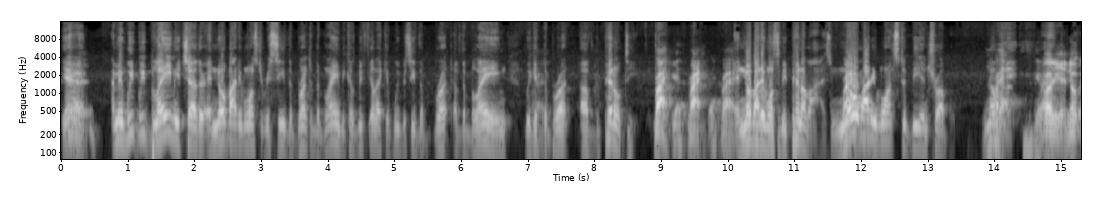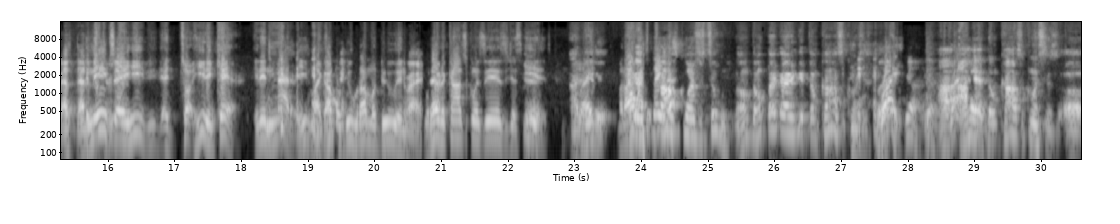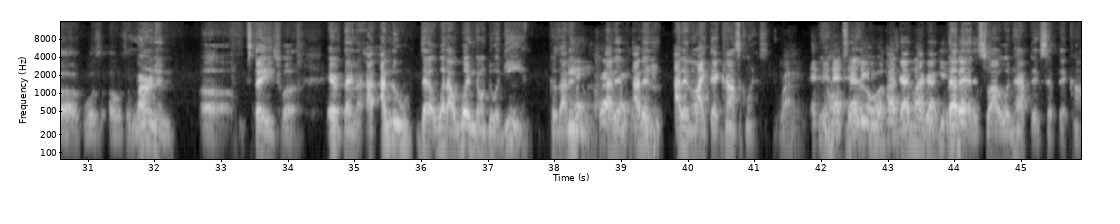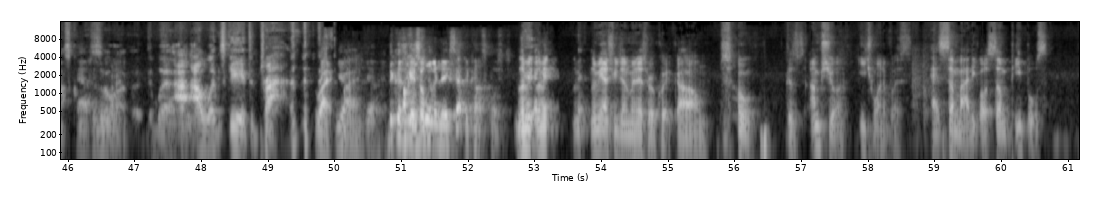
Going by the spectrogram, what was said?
Yeah. Right. I mean, we, we blame each other, and nobody wants to receive the brunt of the blame because we feel like if we receive the brunt of the blame, we get Right. the brunt of the penalty, Right. Yeah. Right. Yeah. Right. and nobody wants to be penalized. Nobody wants to be in trouble. Nobody. Right. Yeah. Oh yeah. No. That's that is And the then truth. say he he- didn't care. It didn't matter. He's like, I'm gonna do what I'm gonna do, and Right. whatever the consequence is, it just Yeah. is. I Right. get it. But I I always got say the that. consequences too. Don't don't think I didn't get them consequences. Right. Yeah. Yeah. I, I had them consequences. Uh, was uh, was a learning uh stage for everything. I, I knew that what I wasn't gonna do again because I didn't, Right, I didn't, right. I didn't, I didn't like that consequence. Right. And, You and know that, what I'm that saying? leads to Or what I got, I got better better. at it, so I wouldn't have to accept that consequence. Absolutely. So, uh, but I, I wasn't scared to try. Right. Yeah. Right. Yeah. Because Okay, you were so- willing to accept the consequences. Let me let me let me ask you gentlemen this real quick. Um, so because I'm sure each one of us has somebody or some peoples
